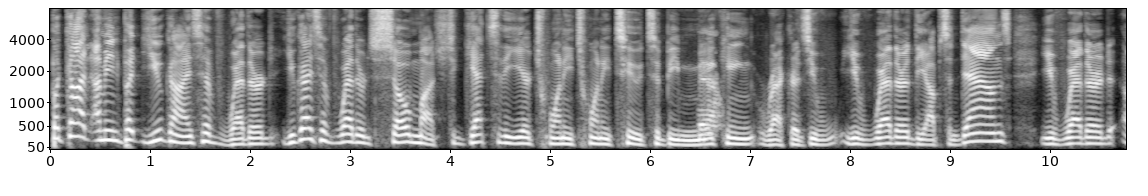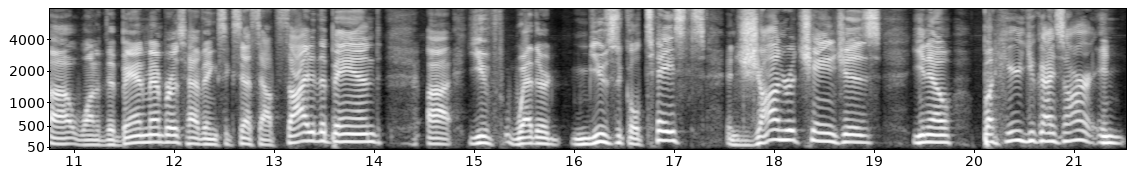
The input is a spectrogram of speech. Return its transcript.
But God, I mean, but you guys have weathered, you guys have weathered so much to get to the year 2022 to be making records. You've, you've weathered the ups and downs. You've weathered uh, one of the band members having success outside of the band. Uh, you've weathered musical tastes and genre changes, you know. But here you guys are in,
